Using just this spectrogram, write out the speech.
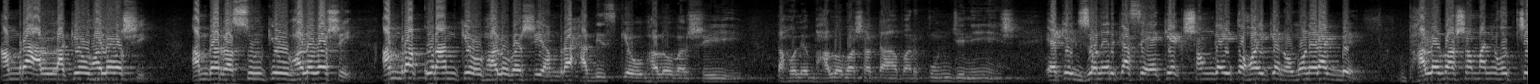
আমরা আল্লাহকেও ভালোবাসি, আমরা রাসূলকেও ভালোবাসি, আমরা কোরআনকেও ভালোবাসি, আমরা হাদিসকেও ভালোবাসি। তাহলে ভালোবাসাটা আবার কোন জিনিস? এক একজনের কাছে এক এক সংজ্ঞায়িত হয় কেন? মনে রাখবেন, ভালোবাসা মানে হচ্ছে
